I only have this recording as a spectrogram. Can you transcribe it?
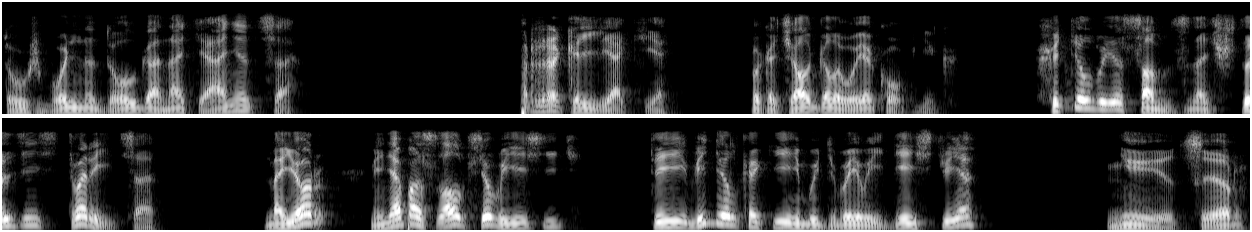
то уж больно долго она тянется. — Проклятие! — покачал головой окопник. — Хотел бы я сам знать, что здесь творится. Майор меня послал все выяснить. Ты видел какие-нибудь боевые действия? — Нет, сэр,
